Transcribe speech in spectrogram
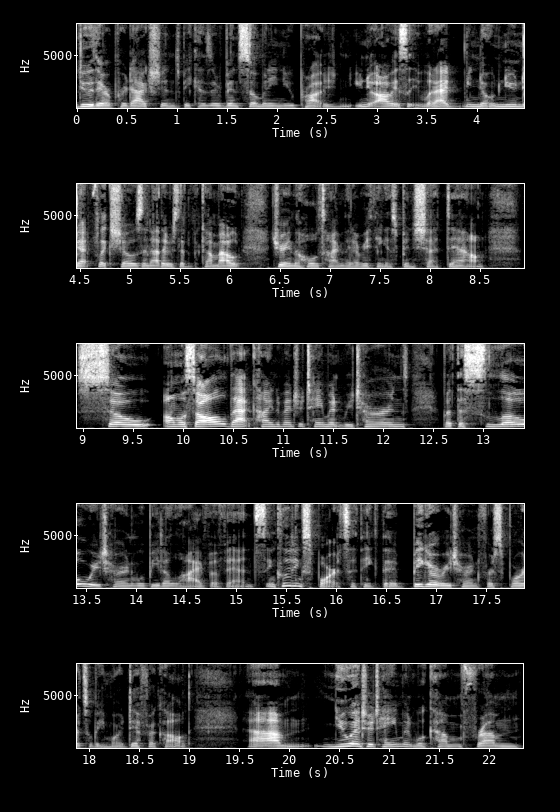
do their productions because there have been so many new pro you know obviously what I you know new Netflix shows and others that have come out during the whole time that everything has been shut down. So almost all that kind of entertainment returns, but the slow return will be to live events, including sports. I think the bigger return for sports will be more difficult. Um, new entertainment will come from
